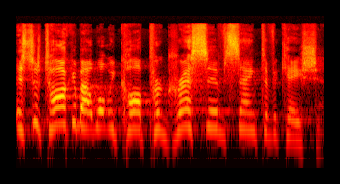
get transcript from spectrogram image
is to talk about what we call progressive sanctification.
